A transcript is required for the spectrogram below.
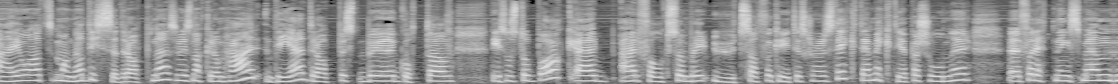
er jo at mange av disse drapene som vi snakker om her, det er drap begått av de som står bak, er, er folk som blir utsatt for kritisk journalistikk. Det er mektige personer, eh, forretningsmenn,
